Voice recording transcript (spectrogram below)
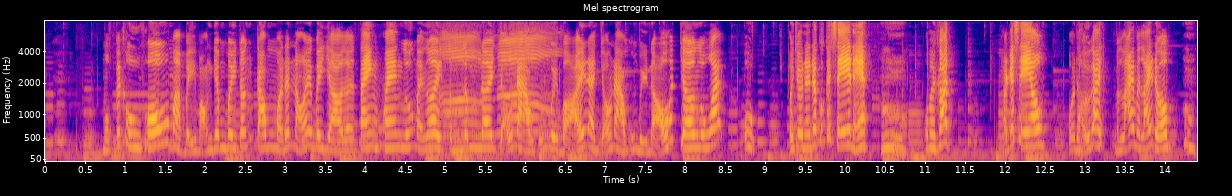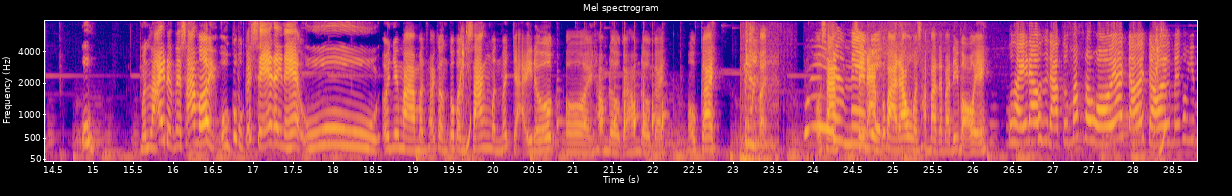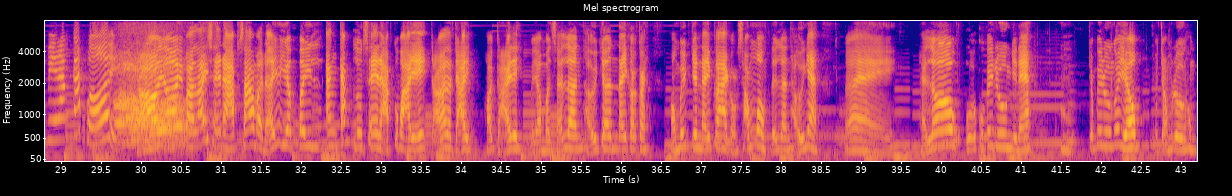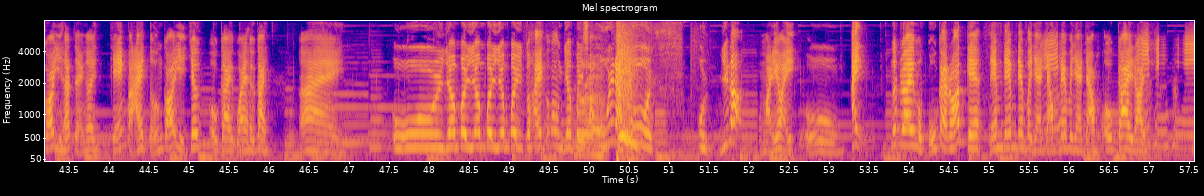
một cái khu phố mà bị bọn zombie tấn công mà đến nỗi bây giờ là tan hoang luôn bạn ơi. Tùm lum nơi chỗ nào cũng bị bể nè chỗ nào cũng bị nổ hết trơn luôn á. U ở chỗ này nó có cái xe nè. Oh my god phải cái xe không? Ôi thử coi mình lái mình lái được không? U mình lái được nè sam ơi. U có một cái xe đây nè. U ơ nhưng mà mình phải cần có bình xăng mình mới chạy được. Ơi không được rồi không được rồi. Ok. Ủa sam xe đạp của bà đâu mà sao bà bà đi bộ vậy? Tôi thấy đâu xe đạp tôi mất đâu rồi á? Trời ơi trời mấy con ăn cắp rồi Trời ơi bà lấy xe đạp sao mà để cho zombie ăn cắp luôn xe đạp của bà vậy? Trời ơi là trời. Thôi kệ đi Bây giờ mình sẽ lên thử trên đây coi coi. Không biết trên đây có ai còn sống không? Để lên thử nha. Đây Hello? Ủa có cái rương gì nè? Trong cái rương có gì không? Ở Trong rương không có gì hết bạn ơi. Chán phải tưởng có gì chứ. Ok quay thử coi. Đây Ui zombie zombie zombie. Tôi thấy có con zombie sống muối nè. Ui. Ui dưới nó. Mày mày? Ồ. Ấy Nó rơi một củ cà rốt kìa. Đem đem đem vào nhà chồng đem vào nhà chồng. Ok rồi.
